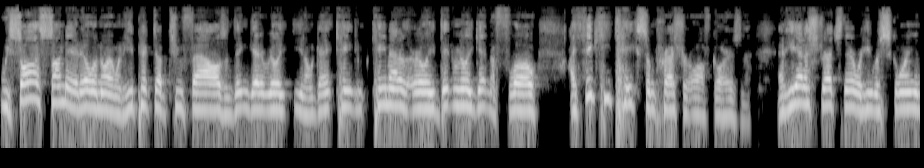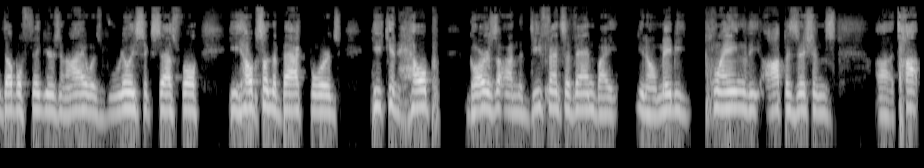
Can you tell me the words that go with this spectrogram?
we saw Sunday at Illinois when he picked up two fouls and didn't get it really, you know, came, came out of the early, didn't really get in a flow. I think he takes some pressure off Garza. And he had a stretch there where he was scoring in double figures and I was really successful. He helps on the backboards. He can help Garza on the defensive end by, you know, maybe playing the opposition's uh, top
